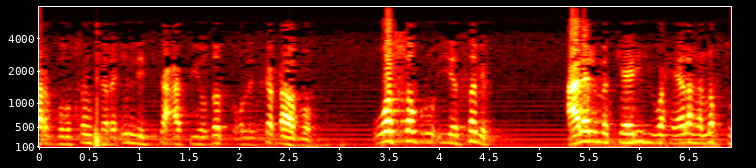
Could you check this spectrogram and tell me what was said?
argoosan kara in layska cafiyo dadka oo layska dhaafo. Wasabru iyo sabir. Cala almakaarihi waxyaalaha naftu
